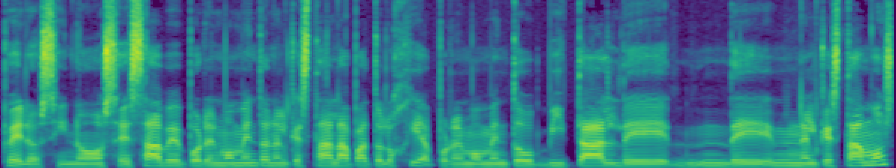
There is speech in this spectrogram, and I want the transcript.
pero si no se sabe por el momento en el que está la patología, por el momento vital de, de- en el que estamos,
